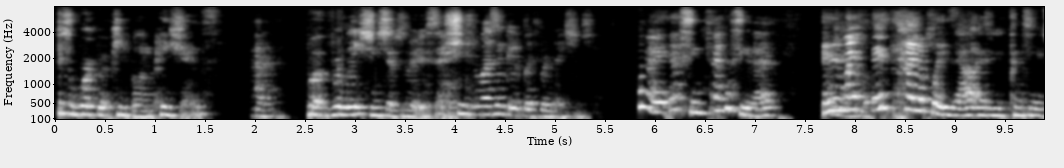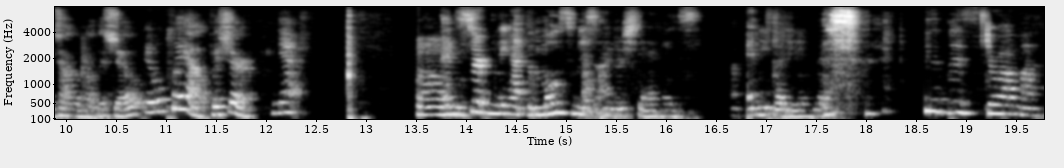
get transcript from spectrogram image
She has to work with people and patience. Uh, But relationships, what you're saying. she wasn't good with relationships. Okay, I see. I can see that. And it might. It kind of plays out as we continue talking about the show. It will play out for sure. Yeah, Um, and certainly had the most misunderstandings of anybody in this in this drama.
